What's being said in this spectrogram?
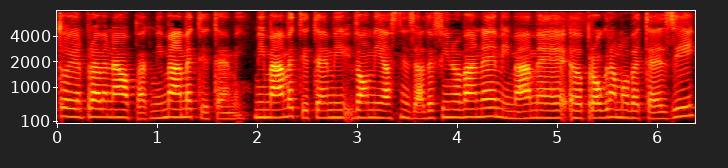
to je práve naopak. My máme tie témy. My máme tie témy veľmi jasne zadefinované, my máme e, programové tézy, e,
